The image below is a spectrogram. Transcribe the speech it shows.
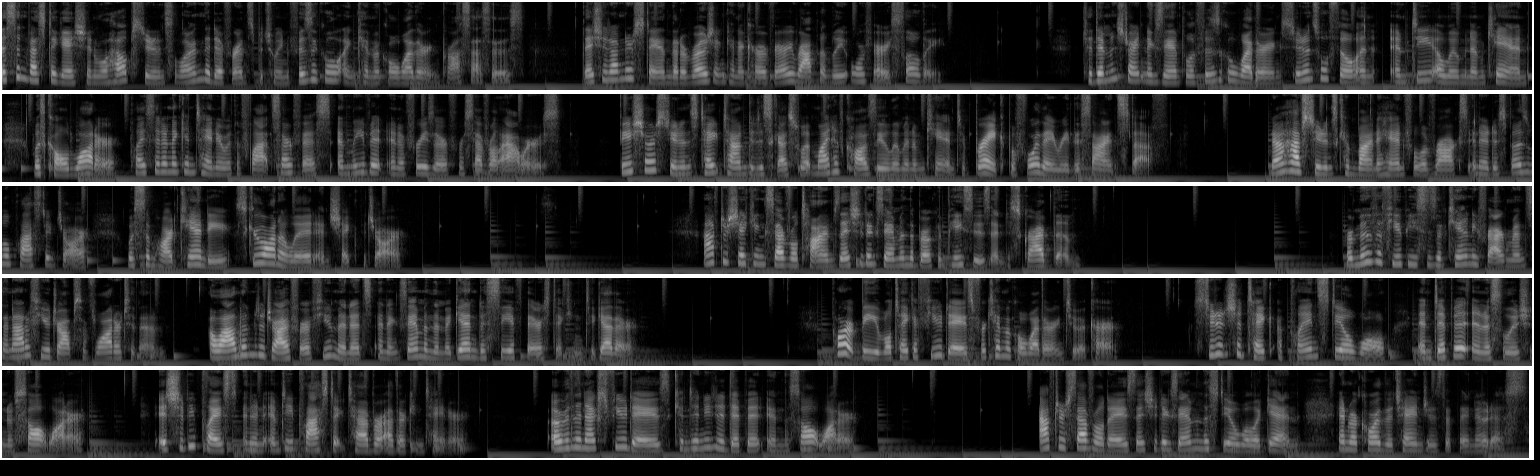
This investigation will help students learn the difference between physical and chemical weathering processes. They should understand that erosion can occur very rapidly or very slowly. To demonstrate an example of physical weathering, students will fill an empty aluminum can with cold water, place it in a container with a flat surface, and leave it in a freezer for several hours. Be sure students take time to discuss what might have caused the aluminum can to break before they read the science stuff. Now have students combine a handful of rocks in a disposable plastic jar with some hard candy, screw on a lid, and shake the jar. After shaking several times, they should examine the broken pieces and describe them. Remove a few pieces of candy fragments and add a few drops of water to them. Allow them to dry for a few minutes and examine them again to see if they are sticking together. Part B will take a few days for chemical weathering to occur. Students should take a plain steel wool and dip it in a solution of salt water. It should be placed in an empty plastic tub or other container. Over the next few days, continue to dip it in the salt water. After several days, they should examine the steel wool again and record the changes that they notice.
